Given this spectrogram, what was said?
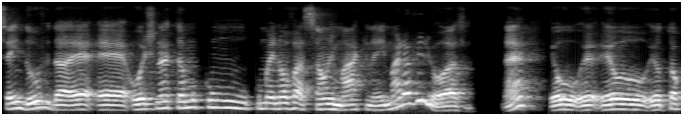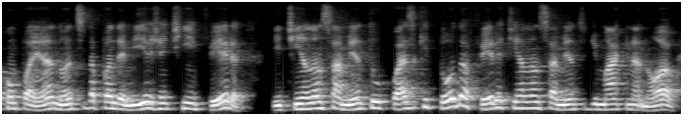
Sem dúvida, é, é hoje nós estamos com, com, uma inovação em máquina aí maravilhosa, né? Eu eu eu estou acompanhando. Antes da pandemia, a gente ia em feira e tinha lançamento quase que toda feira tinha lançamento de máquina nova.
